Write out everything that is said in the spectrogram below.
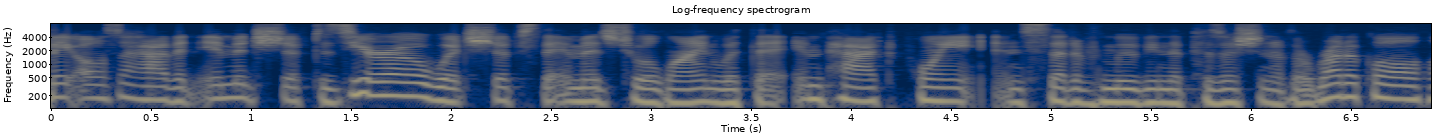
They also have an image shift to zero, which shifts the image to align with the impact point instead of moving the position of the reticle.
